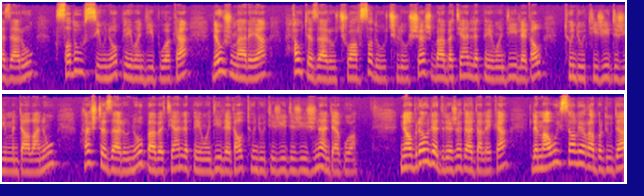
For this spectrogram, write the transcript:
هەزار و سەد و سی و نۆ پەیوەندی بووە کە لەو ژمارەیە حەوت هەزار و چوار سەد و چل و شەش بابەتیان لە پەیوەندی لەگەڵ توندوتیژی دژی منداڵان و هەشت هەزار و نۆ بابەتیان لە پەیوەندی لەگەڵ توندوتیژی دژی ژناندا بووە. ناوبراو لە درێژەدا دەڵێکە لە ماوەی ساڵی ڕابردوودا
